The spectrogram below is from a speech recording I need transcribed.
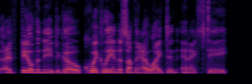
I, I feel the need to go quickly into something I liked in NXT.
